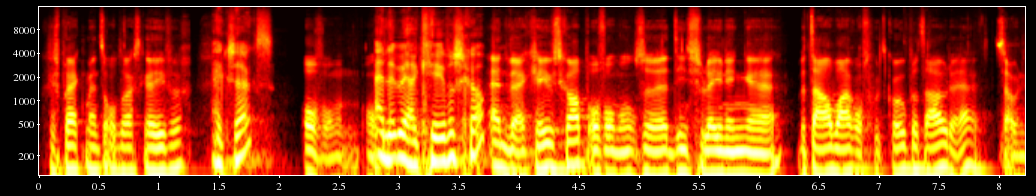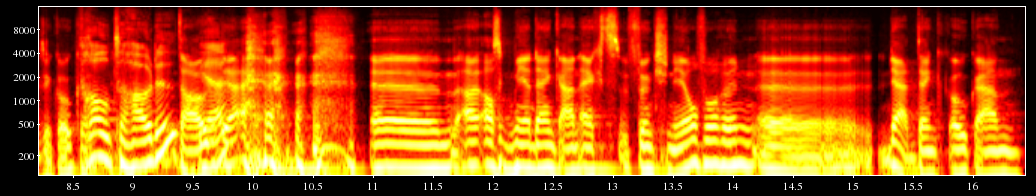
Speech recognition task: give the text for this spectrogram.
gesprek met de opdrachtgever. Exact. Of om, en het werkgeverschap. En werkgeverschap. Of om onze dienstverlening uh, betaalbaar of goedkoper te houden. Hè. Dat zou natuurlijk ook... Eh, Vooral te houden. Te houden, ja. uh, als ik meer denk aan echt functioneel voor hun... Ja, denk ik ook aan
